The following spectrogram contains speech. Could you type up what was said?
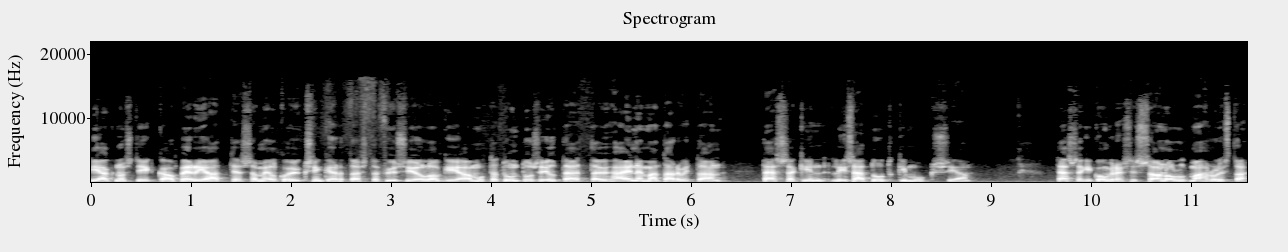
Diagnostiikka on periaatteessa melko yksinkertaista fysiologiaa, mutta tuntuu siltä, että yhä enemmän tarvitaan tässäkin lisätutkimuksia – Tässäkin kongressissa on ollut mahdollista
